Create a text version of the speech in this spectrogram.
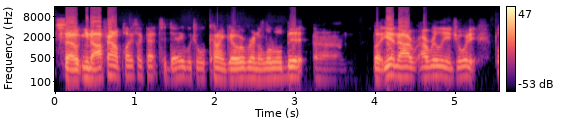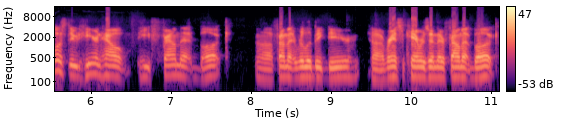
So you know, I found a place like that today, which we'll kind of go over in a little bit. Um, but yeah, no, I, I, really enjoyed it. Plus, dude, hearing how he found that buck, uh, found that really big deer, uh, ran some cameras in there, found that buck,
